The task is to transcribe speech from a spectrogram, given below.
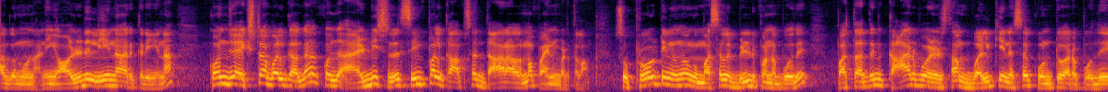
ஆகணும்னா நீங்கள் ஆல்ரெடி லீனாக இருக்கிறீங்கன்னா கொஞ்சம் எக்ஸ்ட்ரா பல்காக கொஞ்சம் அடிஷ்னல் சிம்பிள் காப்ஸை தாராளமாக பயன்படுத்தலாம். ஸோ ப்ரோட்டீன் வந்து உங்கள் மசாலா பில்ட் பண்ண போது பத்தாத்துக்கு கார்போஹைட்ரேட்ஸ் தான் பல்கினஸை கொண்டு வரப்போகுது.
